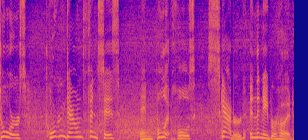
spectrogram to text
doors, torn down fences, and bullet holes scattered in the neighborhood.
